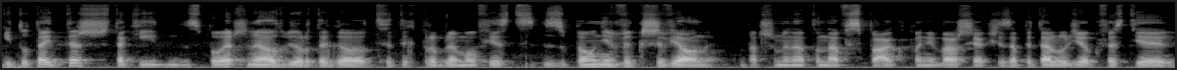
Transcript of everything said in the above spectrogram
I tutaj też taki społeczny odbiór tego, tych problemów jest zupełnie wykrzywiony. Patrzymy na to na wspak, ponieważ jak się zapyta ludzi o kwestie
